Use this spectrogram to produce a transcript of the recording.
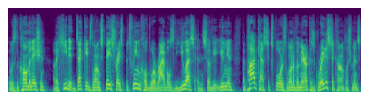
It was the culmination of a heated, decades long space race between Cold War rivals, the U.S. and the Soviet Union. The podcast explores one of America's greatest accomplishments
